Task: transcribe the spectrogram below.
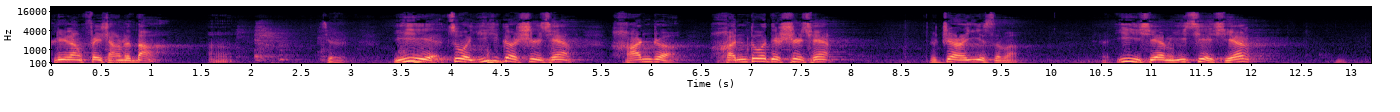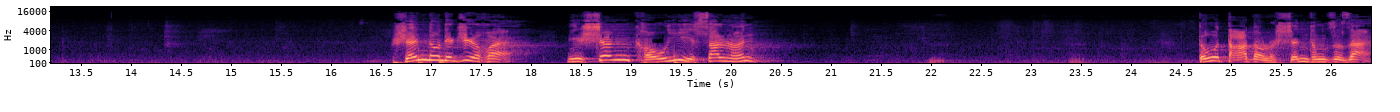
力量非常的大，啊，就是一做一个事情，含着很多的事情。就这样意思吧，一行一切行，神通的智慧，你身口意三轮，都达到了神通自在，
